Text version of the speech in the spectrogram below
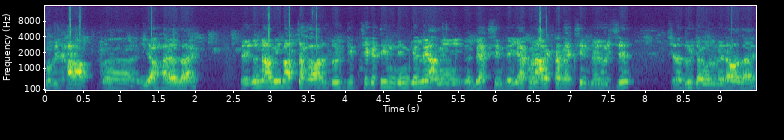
খুবই খারাপ ইয়া হয়ে যায়। এই জন্য আমি বাচ্চা হওয়ার দুই দিক থেকে তিন দিন গেলে আমি ভ্যাকসিন দিই। এখন আরেকটা ভ্যাকসিন বের হয়েছে সেটা দুইটা গরুকে দেওয়া যায়।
